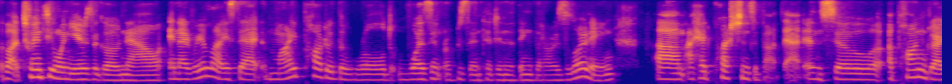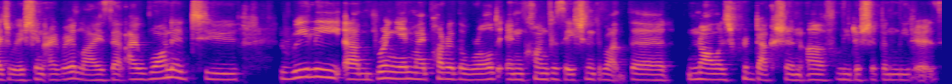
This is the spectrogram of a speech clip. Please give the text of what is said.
about 21 years ago now, and I realized that my part of the world wasn't represented in the things that I was learning. Um, I had questions about that. And so upon graduation, I realized that I wanted to really um, bring in my part of the world in conversations about the knowledge production of leadership and leaders.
